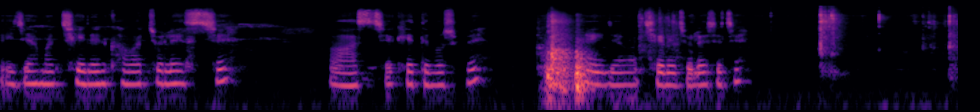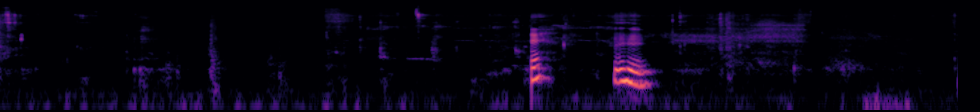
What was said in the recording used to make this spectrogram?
এই যে আমার ছেলের খাবার চলে এসছে। ও আসছে খেতে বসবে। এই যে আমার ছেলে চলে এসেছে। তো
